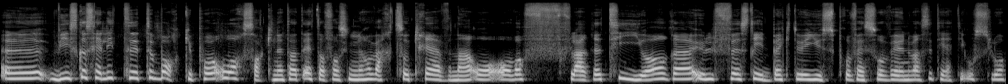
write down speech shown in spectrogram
Eh, vi skal se litt tilbake på årsakene til at etterforskningen har vært så krevende og over flere tiår. Eh, Ulf Stridbekk, du er jusprofessor ved Universitetet i Oslo.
